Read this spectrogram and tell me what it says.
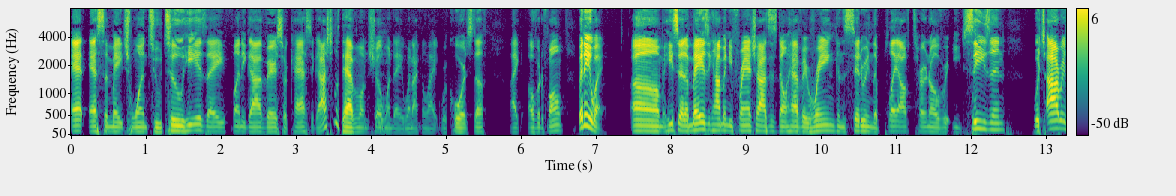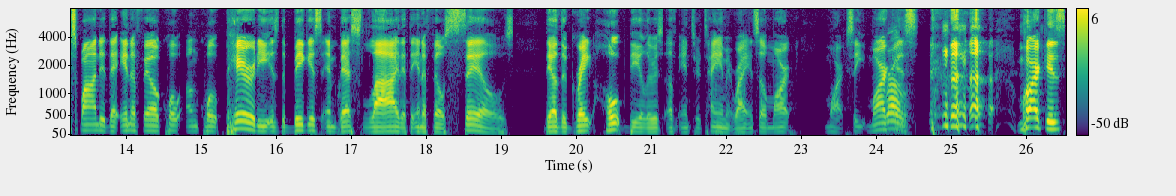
at smh122. He is a funny guy, very sarcastic. guy. I should have him on the show one day when I can like record stuff like over the phone. But anyway, um, he said, amazing how many franchises don't have a ring considering the playoff turnover each season. Which I responded that NFL quote unquote parody is the biggest and best lie that the NFL sells. They are the great hope dealers of entertainment, right? And so Mark, Mark, see, Marcus, Marcus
